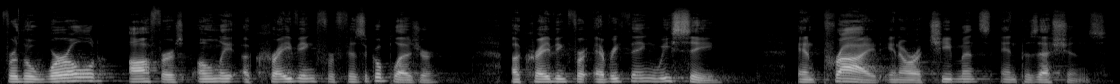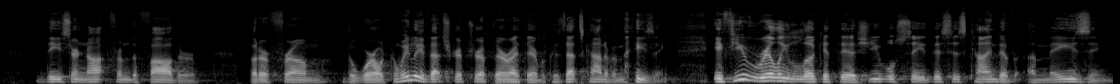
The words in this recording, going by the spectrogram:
For the world offers only a craving for physical pleasure a craving for everything we see, and pride in our achievements and possessions. These are not from the Father, but are from the world. Can we leave that scripture up there right there? Because that's kind of amazing. If you really look at this, you will see this is kind of amazing.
